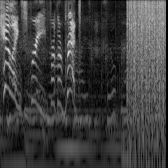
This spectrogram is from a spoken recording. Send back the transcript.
killing spree for the red!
